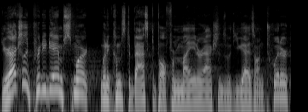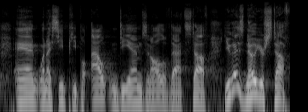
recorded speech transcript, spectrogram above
you're actually pretty damn smart when it comes to basketball from my interactions with you guys on Twitter and when I see people out in DMs and all of that stuff. You guys know your stuff.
